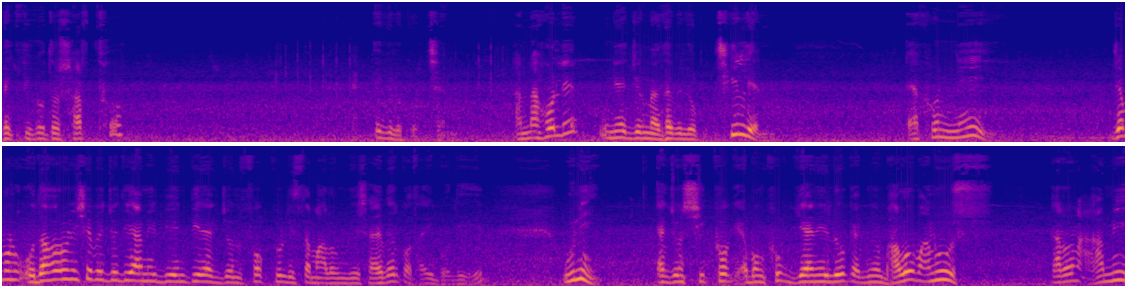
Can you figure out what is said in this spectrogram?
ব্যক্তিগত স্বার্থ, এগুলো করছেন। আর না হলে উনি একজন মেধাবী লোক ছিলেন। এখন নেই। যেমন উদাহরণ হিসেবে যদি আমি বিএনপির একজন ফখরুল ইসলাম আলমগীর সাহেবের কথাই বলি, উনি একজন শিক্ষক এবং খুব জ্ঞানী লোক, একজন ভালো মানুষ। কারণ আমি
